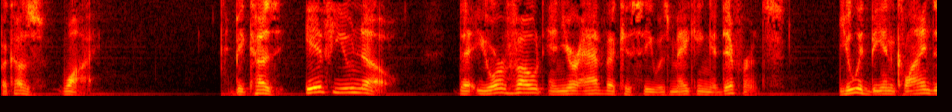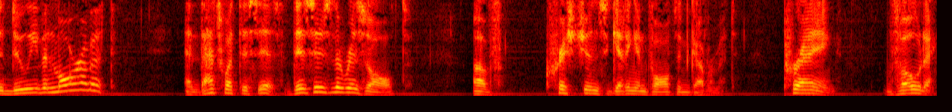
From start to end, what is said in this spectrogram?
Because why? Because if you know that your vote and your advocacy was making a difference, you would be inclined to do even more of it. And that's what this is. This is the result of Christians getting involved in government, praying, voting,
